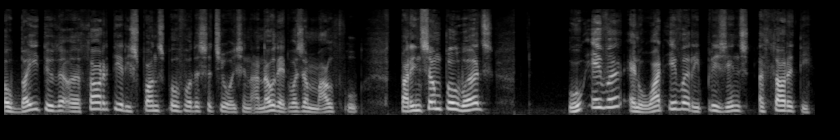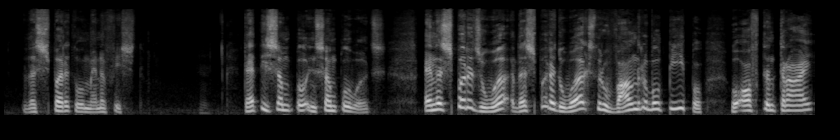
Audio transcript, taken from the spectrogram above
obey to the authority responsible for the situation. I know that was a mouthful, but in simple words, whoever and whatever represents authority, the Spirit will manifest. That is simple in simple words. And the spirit's work the spirit works through vulnerable people who often try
